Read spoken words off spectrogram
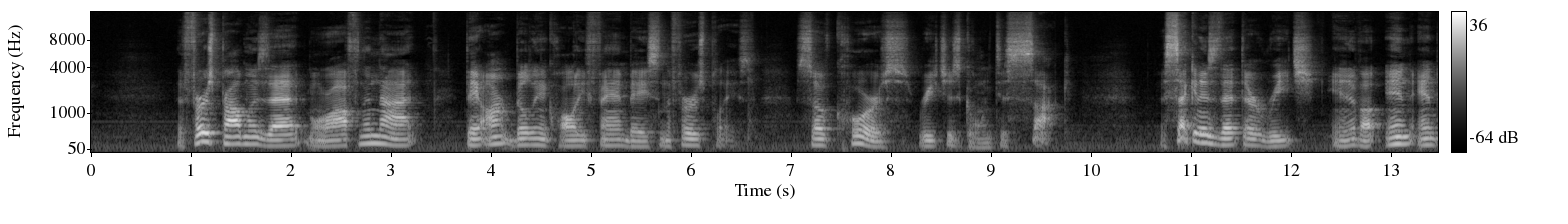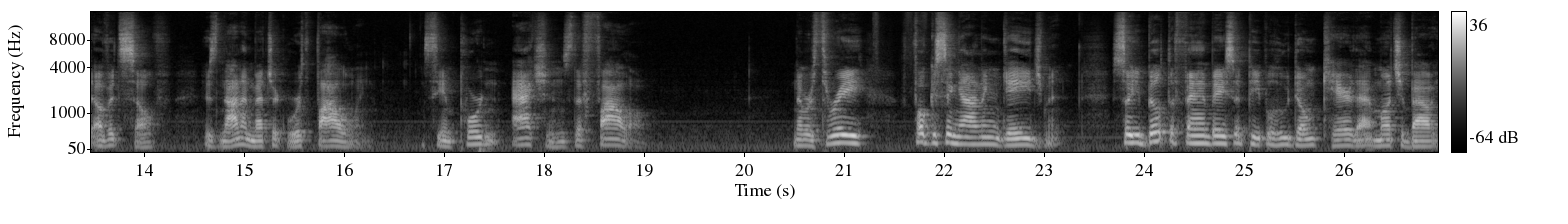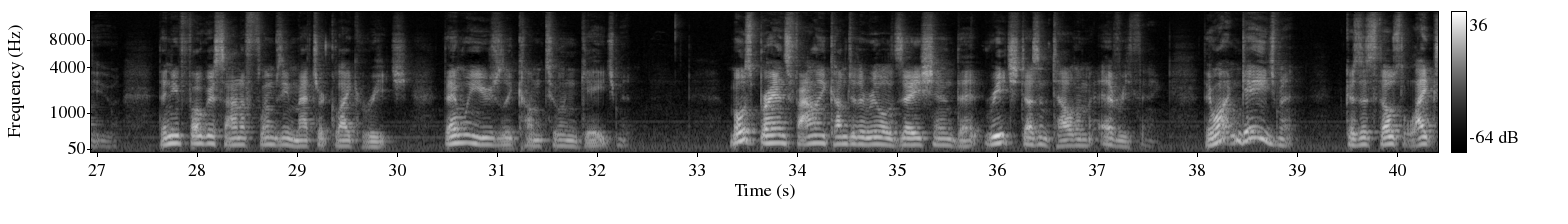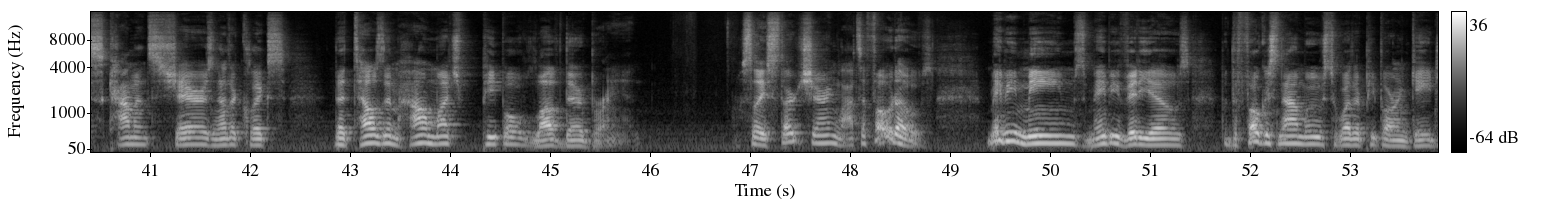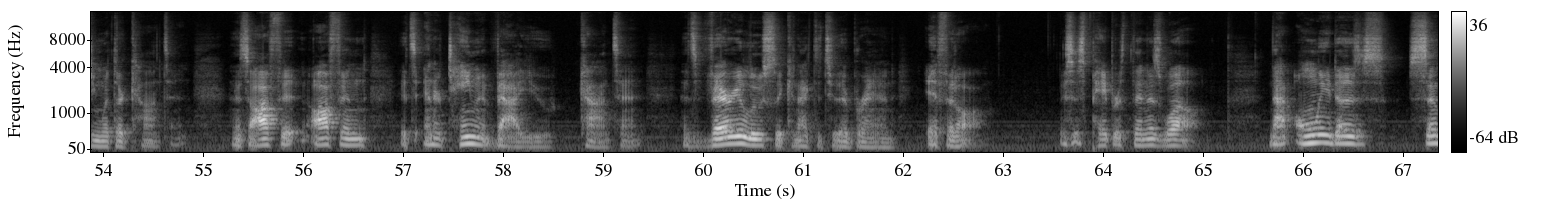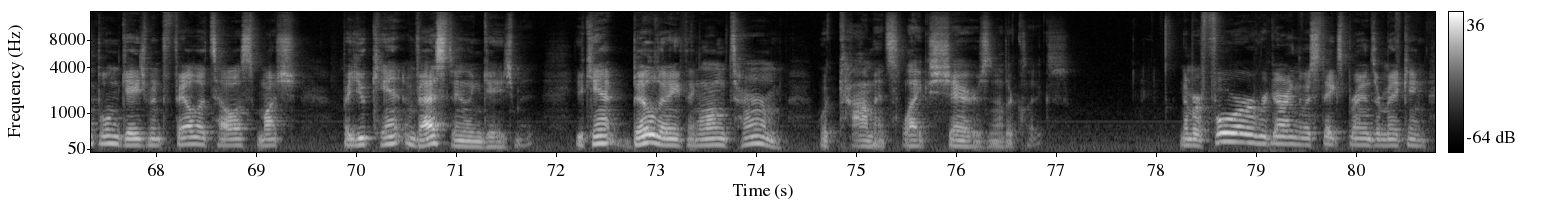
The first problem is that, more often than not, they aren't building a quality fan base in the first place. So, of course, reach is going to suck. The second is that their reach in, and of itself is not a metric worth following. It's the important actions that follow. Number three, focusing on engagement. So you built a fan base of people who don't care that much about you. Then you focus on a flimsy metric like reach. Then we usually come to engagement. Most brands finally come to the realization that reach doesn't tell them everything. They want engagement because it's those likes, comments, shares, and other clicks that tells them how much people love their brand. So they start sharing lots of photos, maybe memes, maybe videos, but the focus now moves to whether people are engaging with their content. And it's often often it's entertainment value content that's very loosely connected to their brand, if at all. This is paper thin as well. Not only does simple engagement fail to tell us much, but you can't invest in engagement. You can't build anything long term with comments, likes, shares, and other clicks. Number four, regarding the mistakes brands are making,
